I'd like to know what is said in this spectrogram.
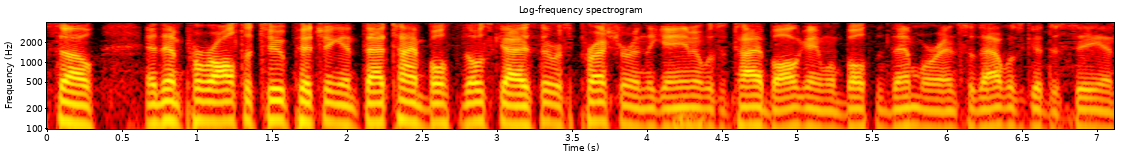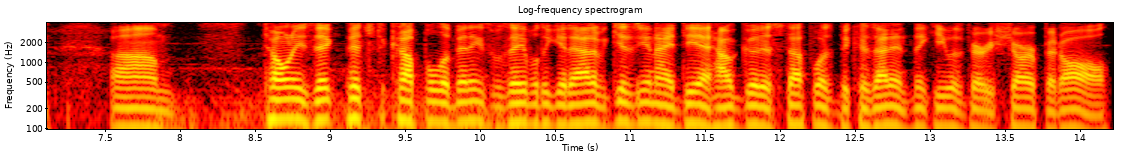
So, and then Peralta too pitching. At that time, both of those guys, there was pressure in the game. It was a tie ball game when both of them were in, so that was good to see. And um, Tony Zych pitched a couple of innings, was able to get out of it. Gives you an idea how good his stuff was because I didn't think he was very sharp at all.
